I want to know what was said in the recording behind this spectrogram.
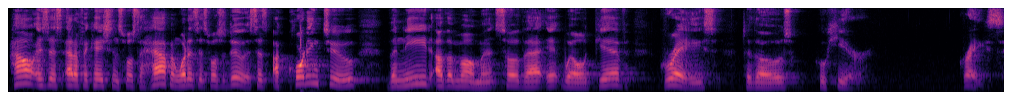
How is this edification supposed to happen? What is it supposed to do? It says, according to the need of the moment, so that it will give grace to those who hear. Grace.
